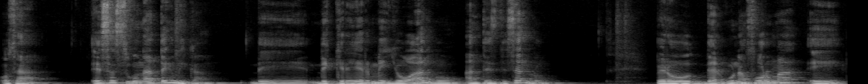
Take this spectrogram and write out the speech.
O sea, esa es una técnica de, creerme yo algo antes de serlo. Pero de alguna forma eh,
